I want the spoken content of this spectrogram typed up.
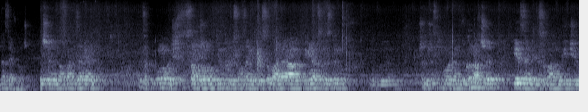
na zewnątrz. Czy ma Pani zamiar zaproponować samorządom tym, które są zainteresowane, a gmina Celestynów przede wszystkim organ wykonawczy jest zainteresowany objęciem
